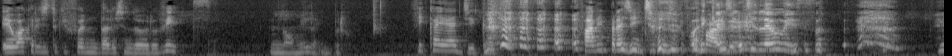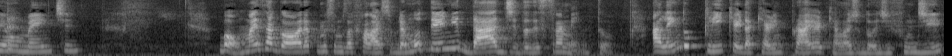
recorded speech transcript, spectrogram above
Eu acredito que foi no da Alexandre Horowitz. Não me lembro. Fica aí a dica. Falem pra gente onde foi que a gente leu isso. Realmente. Bom, mas agora começamos a falar sobre a modernidade do adestramento. Além do clicker da Karen Pryor, que ela ajudou a difundir,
